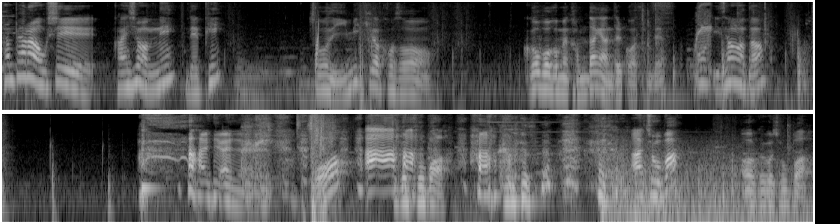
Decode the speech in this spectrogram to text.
한편아 혹시 관심 없니? 내 피? 저는 이미 키가 커서 그거 먹으면 감당이 안 될 것 같은데요? 어 이상하다. 아니 아니 아니. 뭐? 아, 그거 줘봐. 아 좁아? 어 그거 줘봐.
